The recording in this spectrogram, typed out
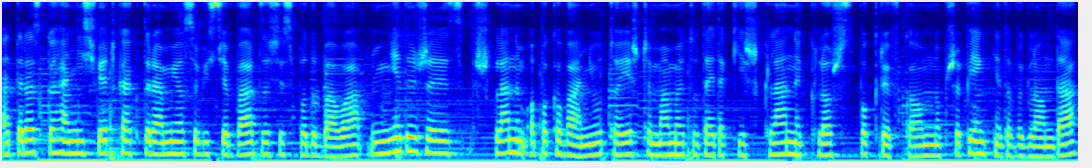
A teraz, kochani, świeczka, która mi osobiście bardzo się spodobała. Nie dość, że jest w szklanym opakowaniu, to jeszcze mamy tutaj taki szklany klosz z pokrywką. No przepięknie to wygląda.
